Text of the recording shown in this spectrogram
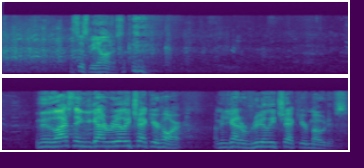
let's just be honest. and then the last thing, you got to really check your heart. I mean, you got to really check your motives.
